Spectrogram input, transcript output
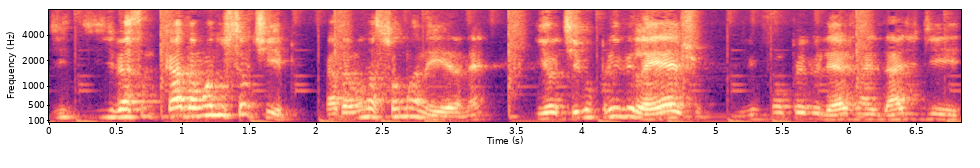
de, de diversas, cada uma do seu tipo, cada uma da sua maneira, né? E eu tive o privilégio, foi um privilégio, na realidade, de,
